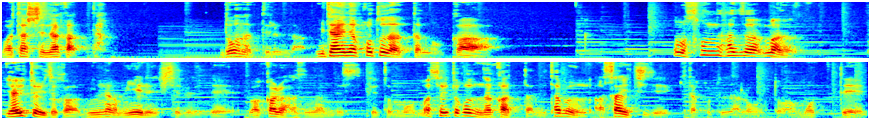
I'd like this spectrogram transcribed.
ー渡してなかった。どうなってるんだ。みたいなことだったのか、でもそんなはずは、まあ、やりとりとかみんなが見えるようにしてるんで、わかるはずなんですけども、まあそういったことなかったんで、多分朝一で来たことだろうとは思って、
